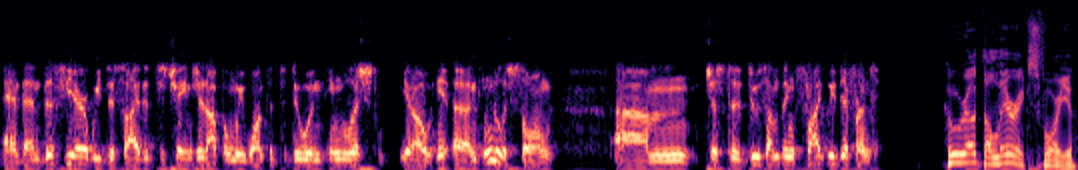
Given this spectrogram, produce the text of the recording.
And then this year we decided to change it up and we wanted to do an English, you know, an English song, um, just to do something slightly different. Who wrote the lyrics for you?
